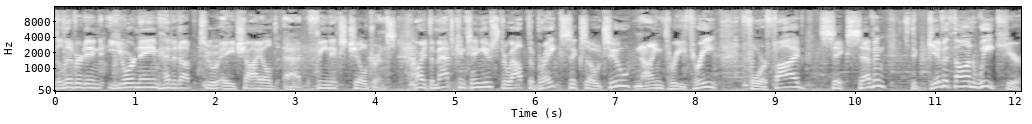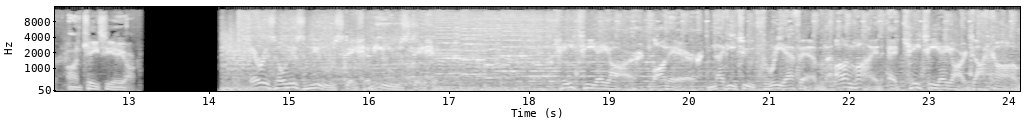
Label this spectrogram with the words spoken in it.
delivered in your name, headed up to a child at Phoenix Children's. All right, the match continues throughout the break 602 933 4567. It's the Giveathon week here on KTAR. Arizona's news station. News station. KTAR on air 92.3 FM online at KTAR.com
